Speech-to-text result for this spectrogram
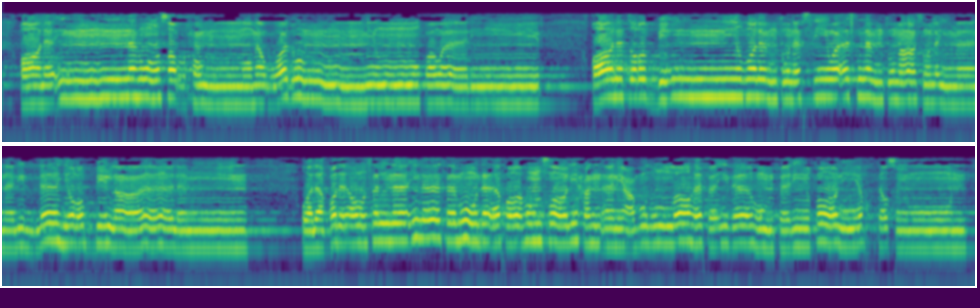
قال إنه صرح ممرد من قوارير. قالت رب إني ظلمت نفسي وأسلمت مع سليمان لله رب العالمين. ولقد أرسلنا إلى ثمود أخاهم صالحا أن اعبدوا الله فإذا هم فريقان يختصمون.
